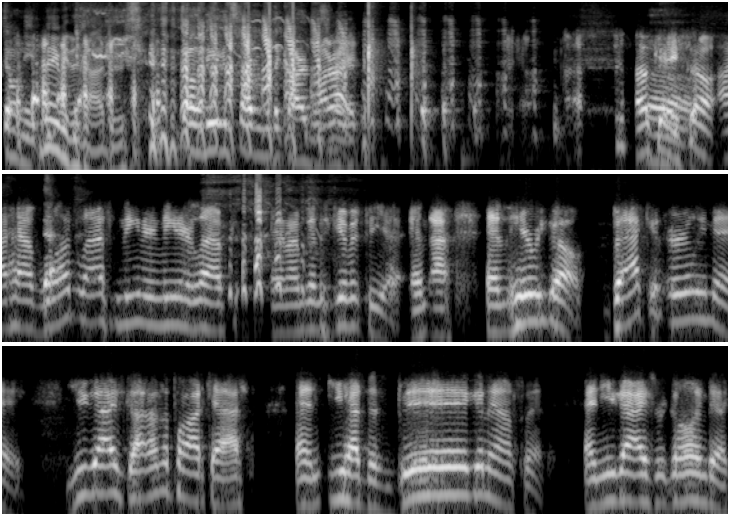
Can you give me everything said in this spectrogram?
Don't even. Maybe the Dodgers. Don't even start with the Cardinals. All right. Okay, Uh, so I have that- one last neener neener left, and I'm going to give it to you. And I, and here we go. Back in early May, you guys got on the podcast, and you had this big announcement, and you guys were going to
